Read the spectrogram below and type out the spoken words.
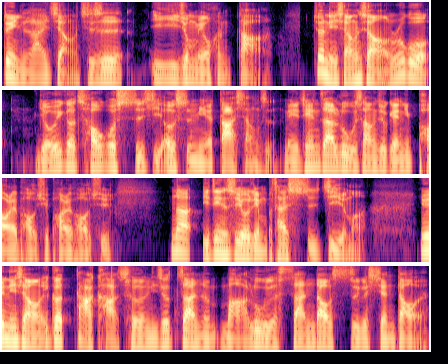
对你来讲其实意义就没有很大。就你想想，如果有一个超过十几二十米的大箱子，每天在路上就给你跑来跑去，跑来跑去。那一定是有点不太实际了嘛，因为你想一个大卡车，你就占了马路的三到四个线道，哎，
